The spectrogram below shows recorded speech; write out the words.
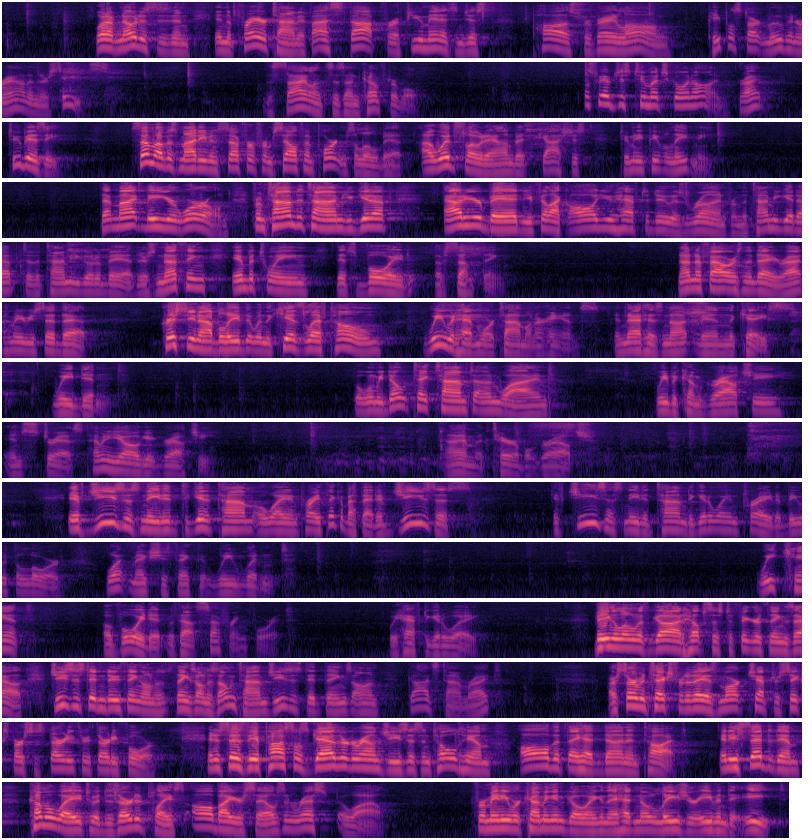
What I've noticed is in, in the prayer time, if I stop for a few minutes and just pause for very long, people start moving around in their seats. The silence is uncomfortable. Plus, we have just too much going on, right? Too busy. Some of us might even suffer from self importance a little bit. I would slow down, but gosh, just too many people need me. That might be your world. From time to time, you get up out of your bed and you feel like all you have to do is run from the time you get up to the time you go to bed. There's nothing in between that's void of something. Not enough hours in the day, right? How many of you said that? Christy and I believe that when the kids left home, we would have more time on our hands. And that has not been the case. We didn't. But when we don't take time to unwind, we become grouchy and stressed. How many of y'all get grouchy? I am a terrible grouch. If Jesus needed to get a time away and pray, think about that. If Jesus if Jesus needed time to get away and pray to be with the Lord, what makes you think that we wouldn't? we can't avoid it without suffering for it. We have to get away. Being alone with God helps us to figure things out. Jesus didn't do thing on, things on his own time, Jesus did things on God's time, right? Our sermon text for today is Mark chapter 6, verses 30 through 34. And it says, The apostles gathered around Jesus and told him all that they had done and taught. And he said to them, Come away to a deserted place all by yourselves and rest a while for many were coming and going, and they had no leisure even to eat.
